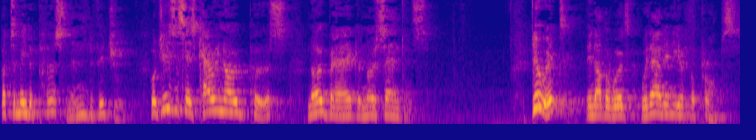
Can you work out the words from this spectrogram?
but to meet a person, an individual? Well, Jesus says carry no purse, no bag and no sandals. Do it, in other words, without any of the props.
